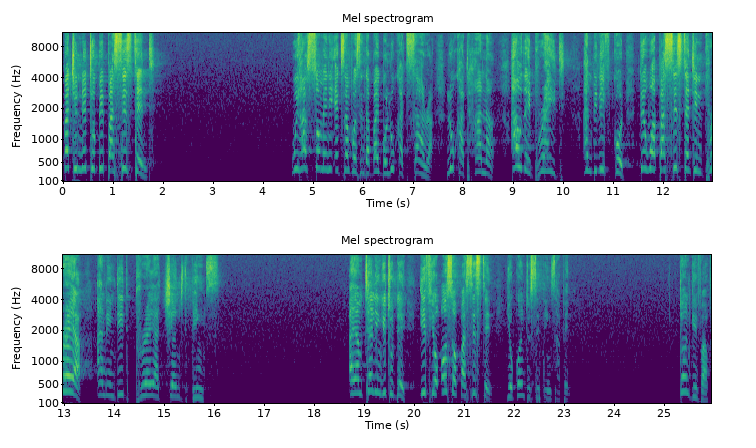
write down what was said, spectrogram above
But you need to be persistent. We have so many examples in the Bible. Look at Sarah, look at Hannah, how they prayed and believed God. They were persistent in prayer, and indeed, prayer changed things. I am telling you today, if you're also persistent, you're going to see things happen. Don't give up.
